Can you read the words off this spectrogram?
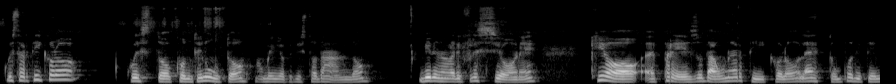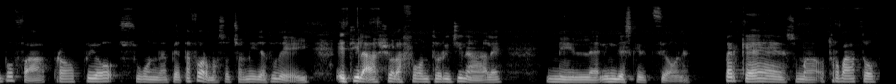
Questo articolo questo contenuto, o meglio che ti sto dando, viene da una riflessione che ho eh, preso da un articolo letto un po' di tempo fa proprio su una piattaforma Social Media Today e ti lascio la fonte originale nel, in descrizione perché insomma ho trovato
